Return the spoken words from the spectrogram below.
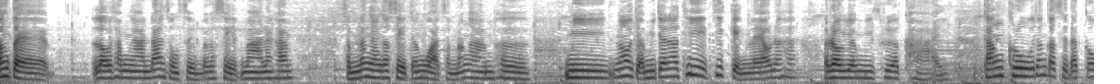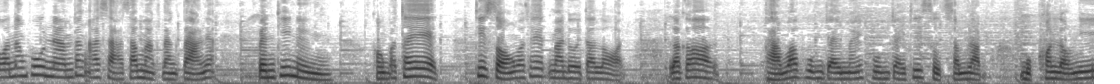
ตั้งแต่เราทำงานด้านส่งเสริมเกษตรมานะคะสำนักงานเกษตรจังหวัดสำนักงานอำเภอ มีนอกจากมีเจ้าหน้าที่ที่เก่งแล้วนะคะ เรายังมีเครือข่าย ทั้งครูทั้งเกษตรกรทั้งผู้นำทั้งอาสาสมัครต่างๆเนี่ยเป็นที่หนึ่งของประเทศที่สองประเทศมาโดยตลอด แล้วก็ถามว่าภูมิใจไหมภูมิใจที่สุดสำหรับบุคคลเหล่านี้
